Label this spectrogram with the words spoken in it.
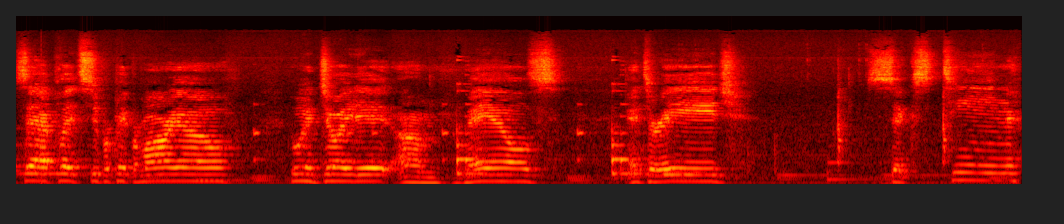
say I played Super Paper Mario, who enjoyed it, um, males, enter age, 16,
